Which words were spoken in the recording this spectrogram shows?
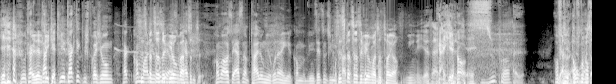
Ja. So, tak Taktik hier, Taktikbesprechung, tak komm mal aus dem zu- ersten, komm mal aus der ersten Abteilung hier runter, hier, komm, wir setzen uns hier mal Sitzplatzreservierung war zu teuer. Ja, ja Ja, genau. ey. Super. Auf, Ja, die, auf, auf diesen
